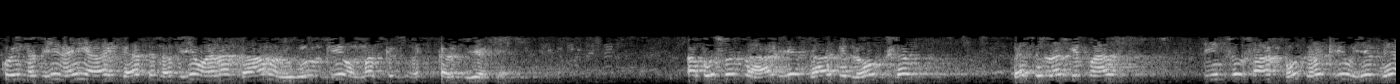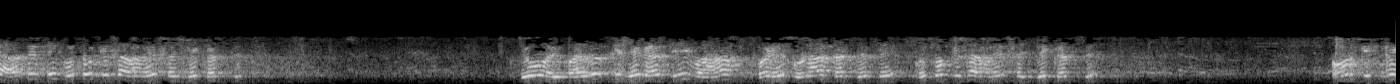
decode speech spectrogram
کوئی نبی نہیں آئے گا تو نبی والا کام حضور کی امت کر دیا گیا۔ اب اس وقت حال یہ تھا کہ لوگ سب بیت اللہ کے پاس تین سو ساٹھ بت رکھے ہوئے تھے، آتے تھے، بتوں کے سامنے سجدے کرتے تھے۔ جو عبادت کی جگہ تھی، وہاں بڑے گناہ کرتے تھے بتوں کے سامنے سجدے کرتے اور کتنے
